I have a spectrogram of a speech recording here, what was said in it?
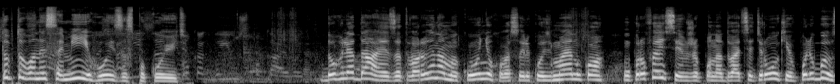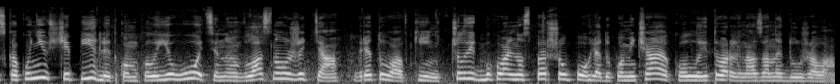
Тобто вони самі його і заспокоюють. Доглядає за тваринами конюх Василь Кузьменко. У професії вже понад 20 років полюбив скакунів ще підлітком, коли його ціною власного життя врятував кінь. Чоловік буквально з першого погляду помічає, коли тварина занедужала.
